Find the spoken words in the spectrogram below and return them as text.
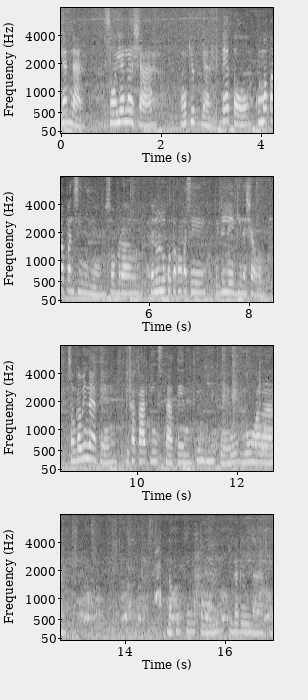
Yan na. So, yan na siya. Ang cute niya. Ito, kung mapapansin niyo sobrang nalulungkot ako kasi naglilegi na siya, oh. So, ang gawin natin, ika-cuttings natin. Po yung mga napuputol, ilagay natin.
